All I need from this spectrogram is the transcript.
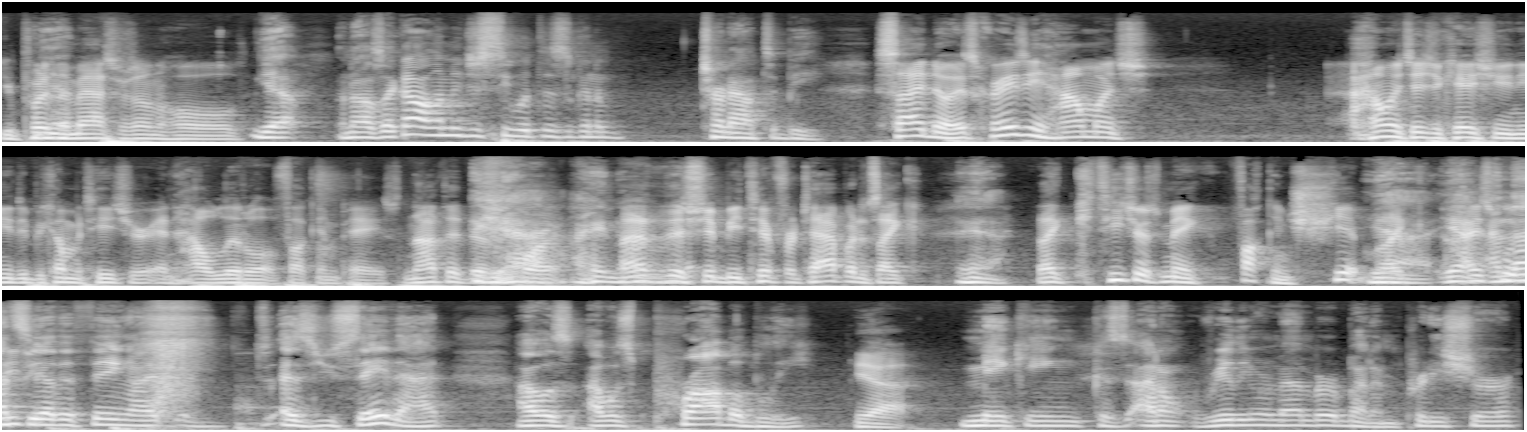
You're putting Yeah. the masters on hold. yeah, and I was like, oh, let me just see what this is gonna turn out to be. Side note: It's crazy how much, how much education you need to become a teacher, and how little it fucking pays. Not that there's Yeah, more- I know, not that this should be tit for tat, but it's like Yeah. like teachers make fucking shit. Yeah, like yeah, and that's teachers- the other thing. I, as you say that, I was I was probably yeah, making because I don't really remember, but I'm pretty sure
